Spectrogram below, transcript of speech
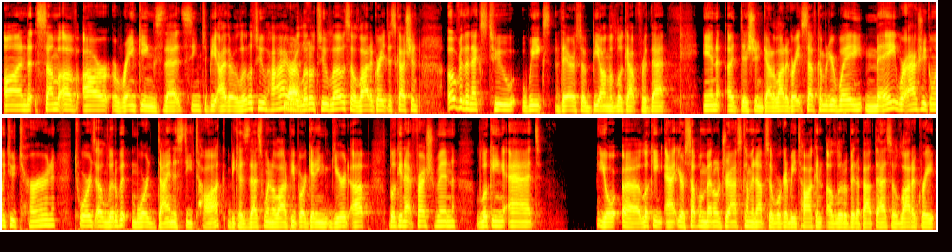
on some of our rankings that seem to be either a little too high or a little too low. So a lot of great discussion over the next two weeks there. So be on the lookout for that. in addition. Got a lot of great stuff coming your way. May, we're actually going to turn towards a little bit more dynasty talk because that's when a lot of people are getting geared up, looking at freshmen, looking at your uh, looking at your supplemental drafts coming up. So we're going to be talking a little bit about that. So a lot of great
